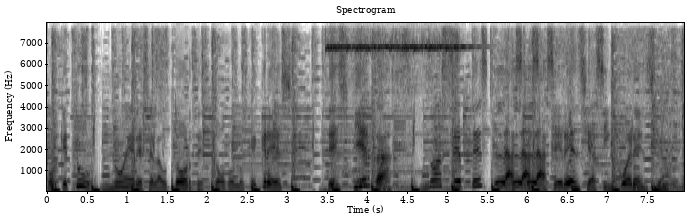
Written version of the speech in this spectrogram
Porque tú no eres el autor de todo lo que crees, despierta. No aceptes las, las herencias sin coherencia.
